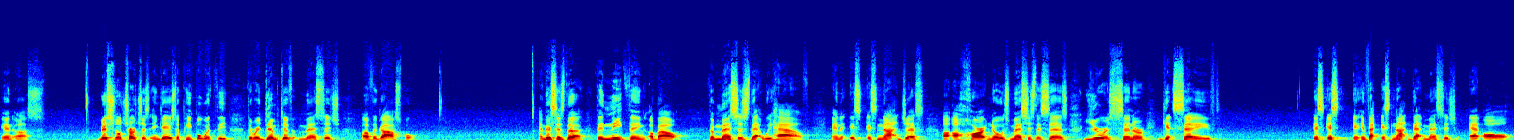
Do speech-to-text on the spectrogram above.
in us. Missional churches engage the people with the, the redemptive message of the gospel. And this is the, the neat thing about the message that we have. And it's, it's not just a, a hard nosed message that says, you're a sinner, get saved. It's, it's, in fact, it's not that message at all.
